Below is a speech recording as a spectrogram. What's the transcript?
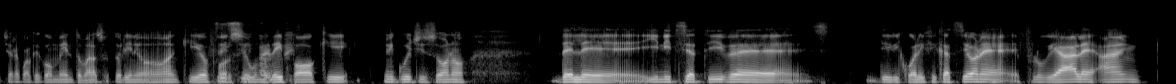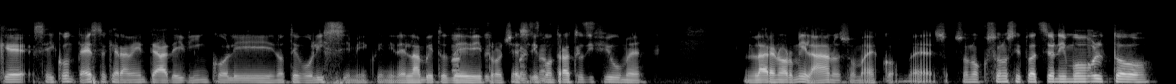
c'era qualche commento, ma la sottolineo anch'io, forse sì, sì, uno dei pochi in cui ci sono delle iniziative di riqualificazione fluviale anche se il contesto chiaramente ha dei vincoli notevolissimi, quindi nell'ambito dei processi di contratto di fiume nell'area Nord Milano, insomma, ecco, eh, sono, sono, situazioni molto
